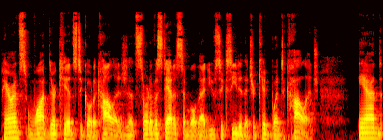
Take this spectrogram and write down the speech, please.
Parents want their kids to go to college. That's sort of a status symbol that you've succeeded, that your kid went to college. And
